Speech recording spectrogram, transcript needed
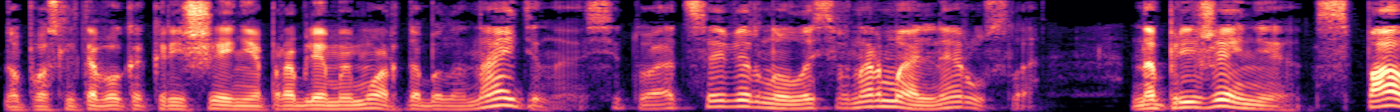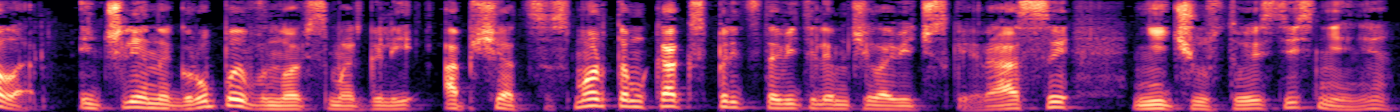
Но после того, как решение проблемы Морта было найдено, ситуация вернулась в нормальное русло – Напряжение спало, и члены группы вновь смогли общаться с Мортом как с представителем человеческой расы, не чувствуя стеснения.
